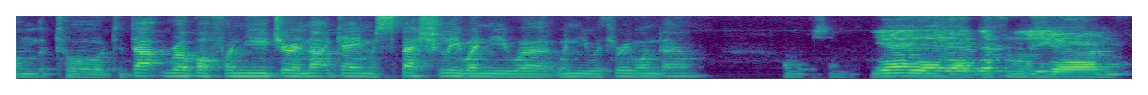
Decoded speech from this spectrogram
on the tour. Did that rub off on you during that game, especially when you were when you were three-one down? 100%. Yeah, yeah, yeah, definitely. Um,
